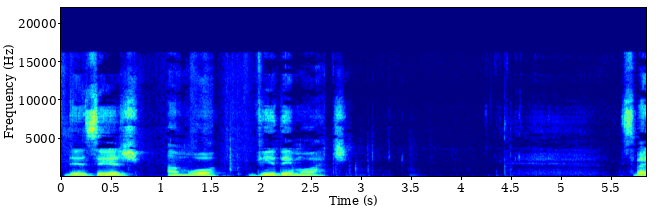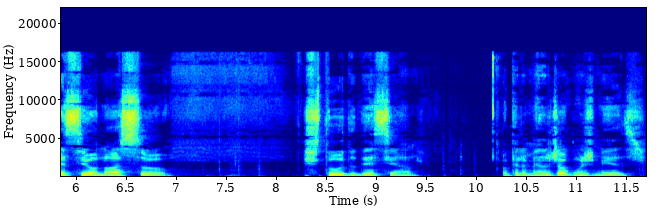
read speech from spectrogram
desejo, amor, vida e morte. Esse vai ser o nosso estudo desse ano, ou pelo menos de alguns meses.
